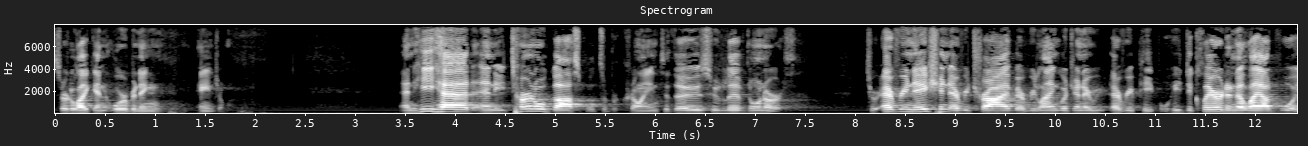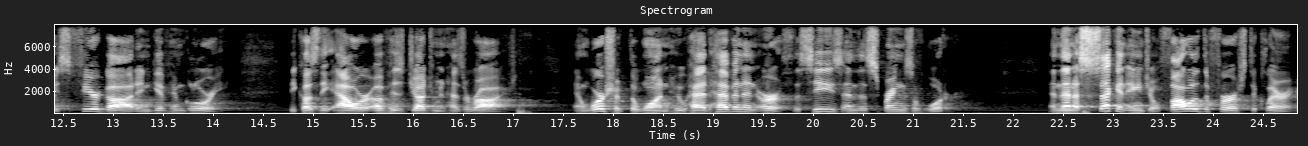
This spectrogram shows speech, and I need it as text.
sort of like an orbiting angel. And he had an eternal gospel to proclaim to those who lived on earth to every nation, every tribe, every language, and every, people. He declared in a loud voice, Fear God and give him glory, because the hour of his judgment has arrived. And worship the one who had heaven and earth, the seas and the springs of water. And then a second angel followed the first, declaring,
